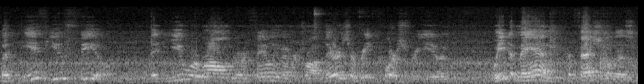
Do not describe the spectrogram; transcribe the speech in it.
But if you feel that you were wronged or a family member's wrong, there is a recourse for you. We demand professionalism.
